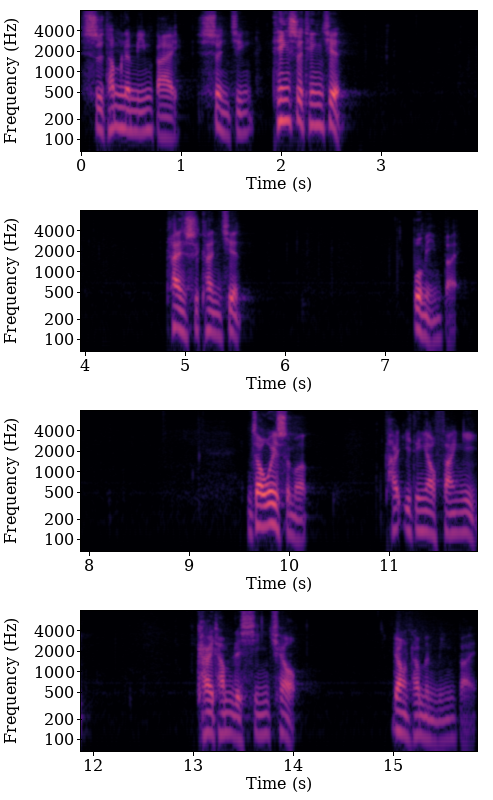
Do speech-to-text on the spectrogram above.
使他们能明白圣经。听是听见，看是看见，不明白。你知道为什么他一定要翻译，开他们的心窍，让他们明白？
